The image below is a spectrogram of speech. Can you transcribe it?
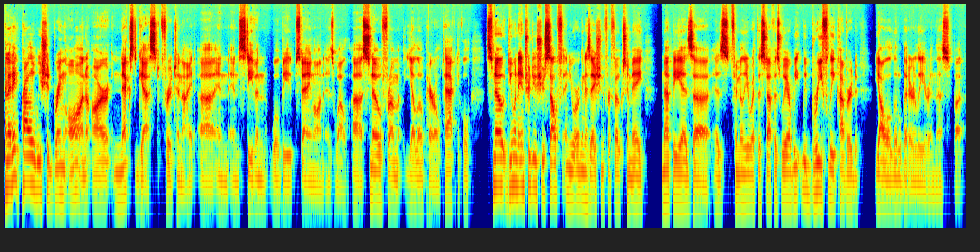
and I think probably we should bring on our next guest for tonight, uh, and and Stephen will be staying on as well. Uh, Snow from Yellow Peril Tactical. Snow, do you want to introduce yourself and your organization for folks who may not be as uh, as familiar with this stuff as we are? We we briefly covered y'all a little bit earlier in this, but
